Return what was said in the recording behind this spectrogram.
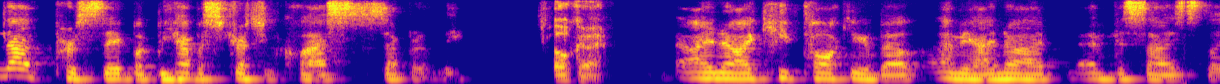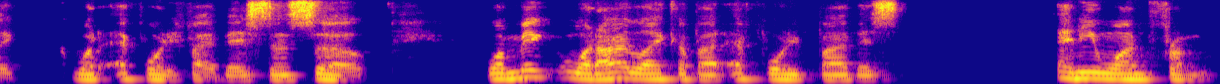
not per se, but we have a stretching class separately. Okay. I know I keep talking about. I mean, I know I emphasized like what F45 is. So, so what make what I like about F45 is anyone from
